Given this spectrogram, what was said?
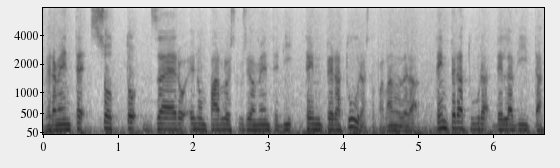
veramente sotto zero e non parlo esclusivamente di temperatura, sto parlando della temperatura della vita.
